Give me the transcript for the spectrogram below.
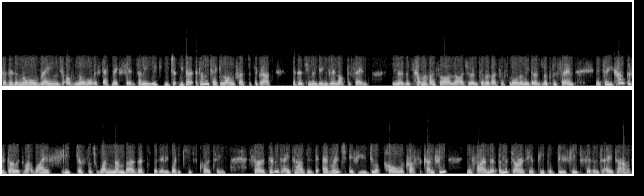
so there's a normal range of normal, if that makes sense. I mean, we, we, we don't, it doesn't take long for us to figure out that as human beings, we're not the same. You know, that some of us are larger and some of us are smaller and we don't look the same. And so you kind of got to go with what, why is sleep just this one number that, that everybody keeps quoting? So seven to eight hours is the average. If you do a poll across the country, you'll find that the majority of people do sleep seven to eight hours.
